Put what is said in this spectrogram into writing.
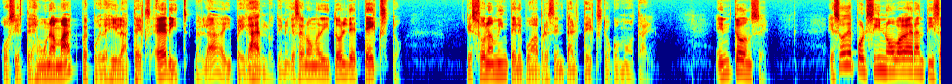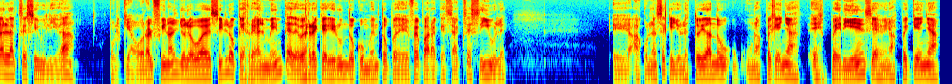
O si estés en una Mac, pues puedes ir a Text Edit, ¿verdad? Y pegarlo. Tiene que ser un editor de texto que solamente le pueda presentar texto como tal. Entonces, eso de por sí no va a garantizar la accesibilidad, porque ahora al final yo le voy a decir lo que realmente debe requerir un documento PDF para que sea accesible. Eh, acuérdense que yo le estoy dando unas pequeñas experiencias y unas pequeñas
